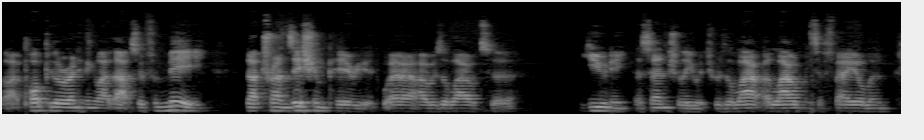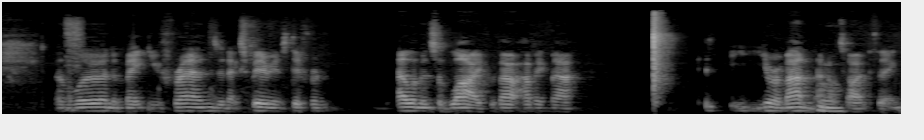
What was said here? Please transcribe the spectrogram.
like popular or anything like that. So for me, that transition period where I was allowed to uni essentially, which was allow, allowed me to fail and and learn and make new friends and experience different elements of life without having that you're a man now mm. type thing.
